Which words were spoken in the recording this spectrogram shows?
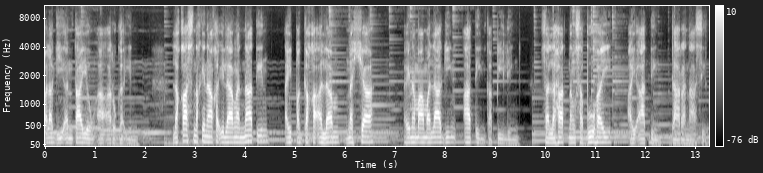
palagian tayong aarugain. Lakas na kinakailangan natin ay pagkakaalam na siya ay namamalaging ating kapiling. Sa lahat ng sa buhay ay ating daranasin.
